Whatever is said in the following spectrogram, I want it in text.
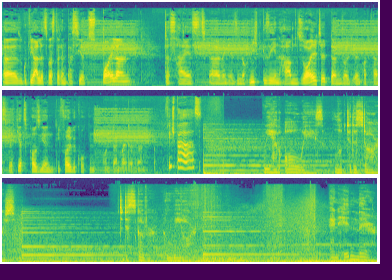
äh, so gut wie alles, was darin passiert, spoilern. Das heißt, äh, wenn ihr sie noch nicht gesehen haben solltet, dann solltet ihr den Podcast vielleicht jetzt pausieren, die Folge gucken und dann weiterhören. Viel Spaß! We have always looked to the stars to discover who we are. And hidden there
